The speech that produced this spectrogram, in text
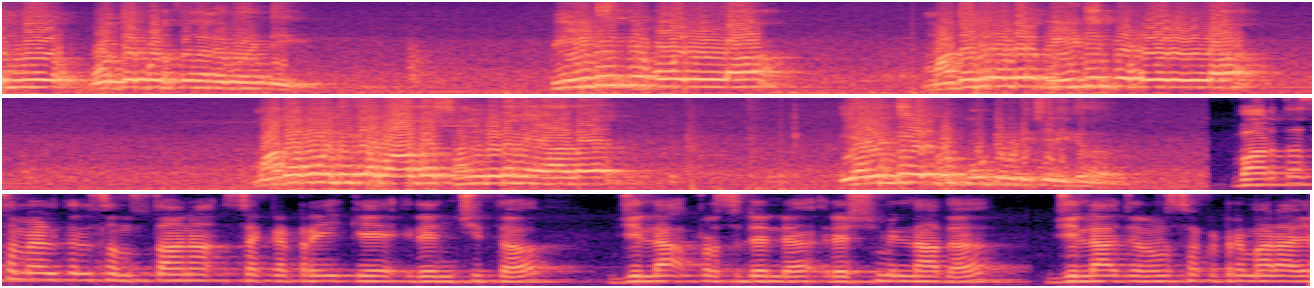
എന്ന് ബോധ്യപ്പെടുത്തുന്നതിന് വേണ്ടി പി ഡി പി പോലുള്ള മതങ്ങളുടെ പി ഡി പി പോലുള്ള മതമൗലികവാദ സംഘടനയാണ് എൽ ഡി എഫും കൂട്ടുപിടിച്ചിരിക്കുന്നത്. വാർത്താ സമ്മേളനത്തിൽ സംസ്ഥാന സെക്രട്ടറി കെ രഞ്ജിത്ത് ജില്ലാ പ്രസിഡന്റ് രശ്മിൽനാഥ് ജില്ലാ ജനറൽ സെക്രട്ടറിമാരായ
